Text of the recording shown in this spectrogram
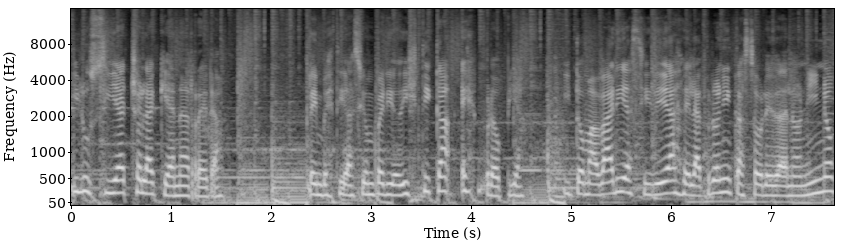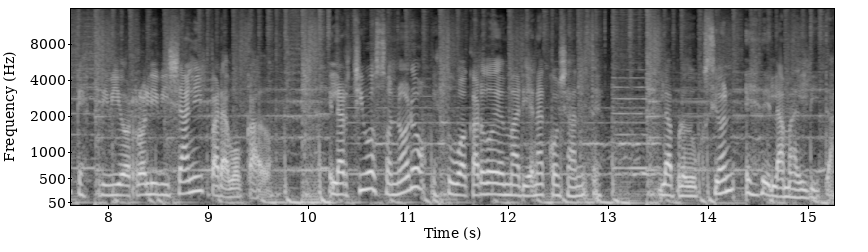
y Lucía Cholaquiana Herrera. La investigación periodística es propia y toma varias ideas de la crónica sobre Danonino que escribió Rolly Villani para Bocado. El archivo sonoro estuvo a cargo de Mariana Collante. La producción es de La Maldita.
